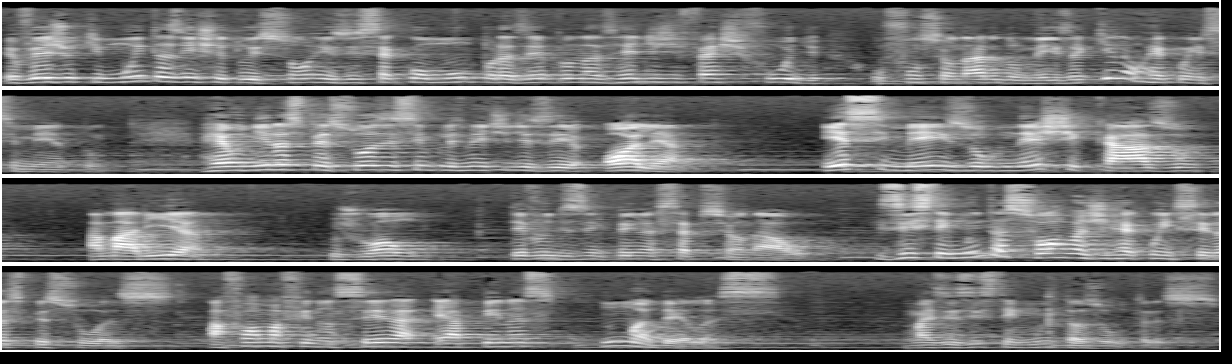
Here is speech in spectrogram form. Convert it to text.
Eu vejo que muitas instituições, isso é comum, por exemplo, nas redes de fast food, o funcionário do mês, aquilo é um reconhecimento reunir as pessoas e simplesmente dizer: olha, esse mês ou neste caso, a Maria, o João, teve um desempenho excepcional. Existem muitas formas de reconhecer as pessoas. A forma financeira é apenas uma delas, mas existem muitas outras.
